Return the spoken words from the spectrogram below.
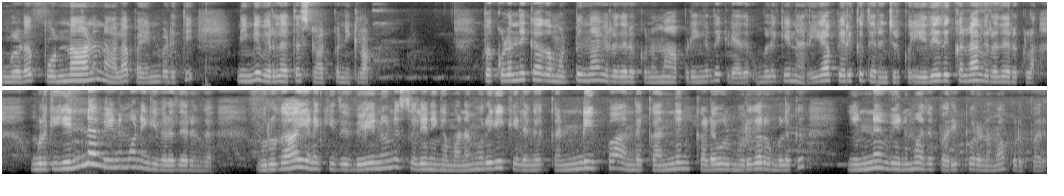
உங்களோட பொன்னான நாளாக பயன்படுத்தி நீங்கள் விரதத்தை ஸ்டார்ட் பண்ணிக்கலாம். இப்போ குழந்தைக்காக மட்டும்தான் விரதம் இருக்கணுமா அப்படிங்கிறதே கிடையாது. உங்களுக்கே நிறையா பேருக்கு தெரிஞ்சிருக்கும். எது எதுக்கெல்லாம் விரதம் இருக்கலாம். உங்களுக்கு என்ன வேணுமோ நீங்கள் விரதம் இருங்க. முருகா எனக்கு இது வேணும்னு சொல்லி நீங்கள் மனமுருகி கேளுங்க. கண்டிப்பாக அந்த கந்தன் கடவுள் முருகர் உங்களுக்கு என்ன வேணுமோ அதை பரிபூரணமாக கொடுப்பாரு.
